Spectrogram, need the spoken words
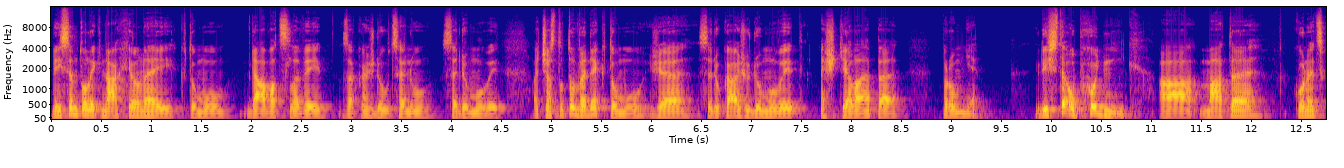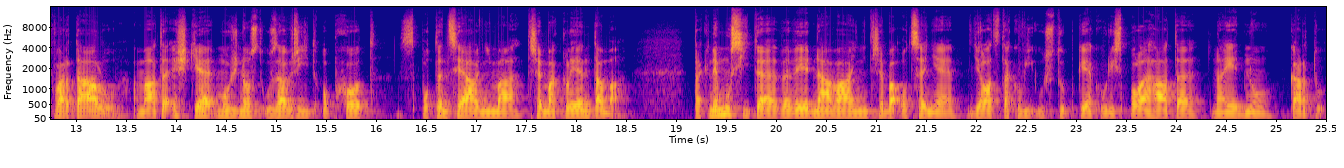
Nejsem tolik náchylný k tomu dávat slevy za každou cenu, se domluvit. A často to vede k tomu, že se dokážu domluvit ještě lépe pro mě. Když jste obchodník a máte konec kvartálu a máte ještě možnost uzavřít obchod s potenciálníma třema klientama, tak nemusíte ve vyjednávání třeba o ceně dělat takový ústupky, jako když spoléháte na jednu kartu.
